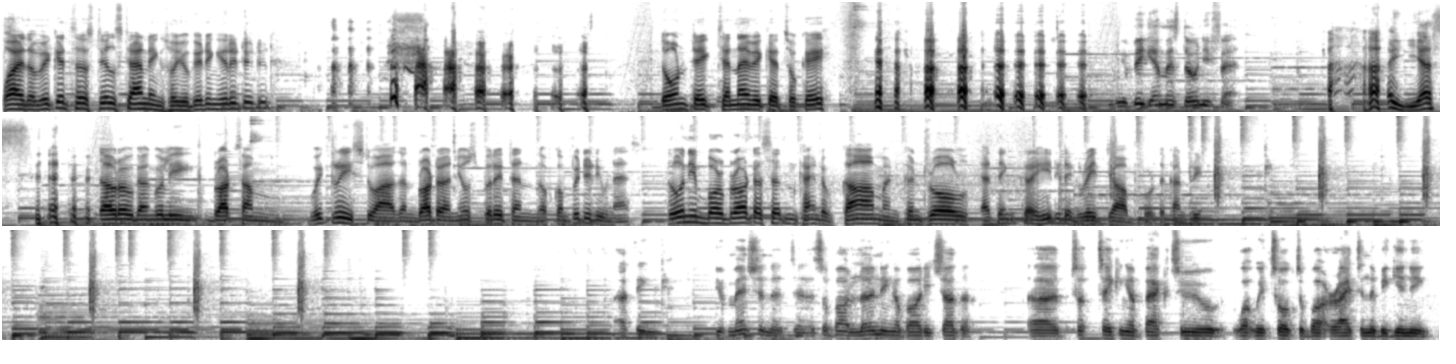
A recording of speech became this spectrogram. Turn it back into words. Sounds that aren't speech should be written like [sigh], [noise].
Why, the wickets are still standing, so you're getting irritated? [laughs] Don't take Chennai wickets, okay? [laughs] You're a big MS Dhoni fan. [laughs] yes. Sourav Ganguly brought some victories to us and brought a new spirit and of competitiveness. Dhoni brought a certain kind of calm and control. I think uh, he did a great job for the country. I think you've mentioned it, it's about learning about each other. Uh, taking it back to what we talked about right in the beginning,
